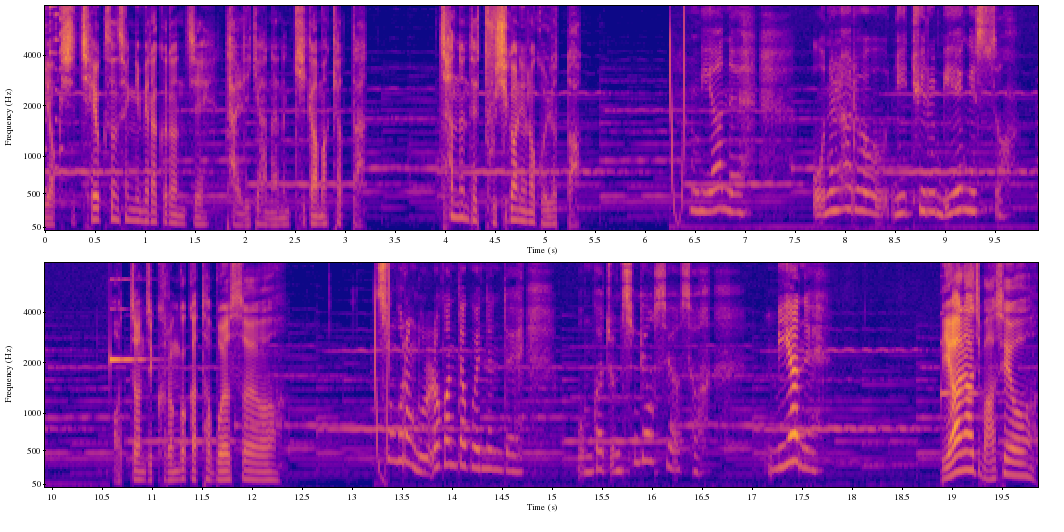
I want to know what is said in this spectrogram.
역시 체육 선생님이라 그런지 달리기 하나는 기가 막혔다. 찾는데 두 시간이나 걸렸다. 미안해. 오늘 하루 네 뒤를 미행했어. 어쩐지 그런 것 같아 보였어요. 친구랑 놀러 간다고 했는데 뭔가 좀 신경 쓰여서 미안해. 미안해하지 마세요.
